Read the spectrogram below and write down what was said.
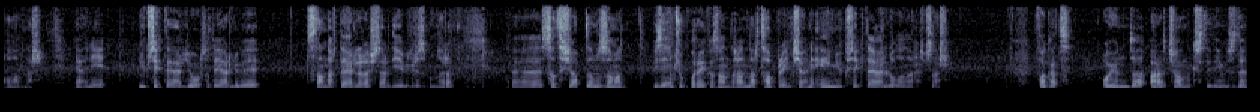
olanlar. Yani yüksek değerli, orta değerli ve standart değerli araçlar diyebiliriz bunlara. Ee, satış yaptığımız zaman bize en çok parayı kazandıranlar top range yani en yüksek değerli olan araçlar. Fakat oyunda araç çalmak istediğimizde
